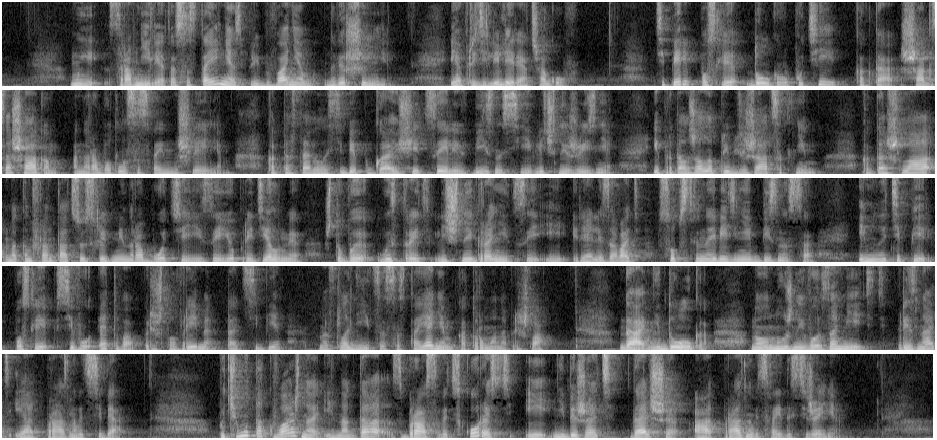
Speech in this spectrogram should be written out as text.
Мы сравнили это состояние с пребыванием на вершине и определили ряд шагов – Теперь, после долгого пути, когда шаг за шагом она работала со своим мышлением, когда ставила себе пугающие цели в бизнесе и в личной жизни и продолжала приближаться к ним, когда шла на конфронтацию с людьми на работе и за ее пределами, чтобы выстроить личные границы и реализовать собственное видение бизнеса, именно теперь, после всего этого, пришло время дать себе насладиться состоянием, к которому она пришла. Да, недолго – но нужно его заметить, признать и отпраздновать себя. Почему так важно иногда сбрасывать скорость и не бежать дальше, а отпраздновать свои достижения?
